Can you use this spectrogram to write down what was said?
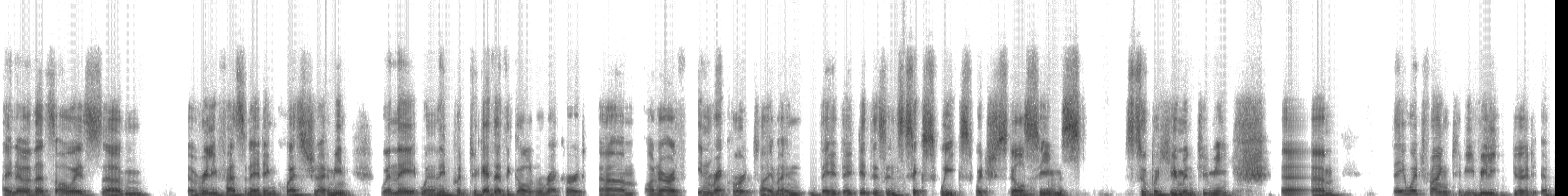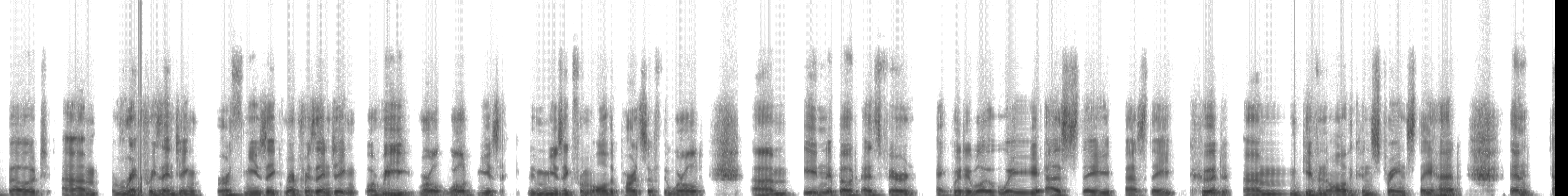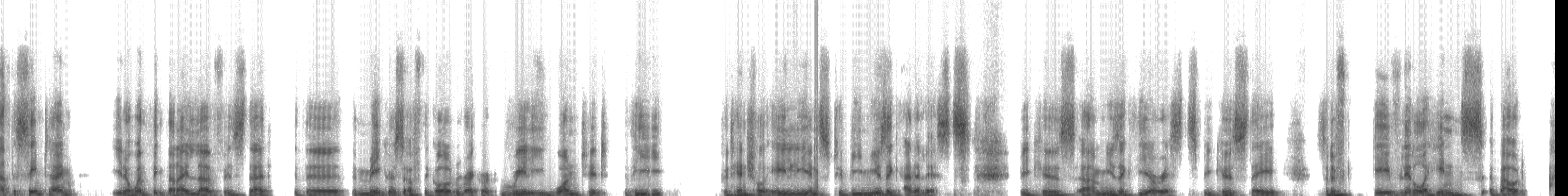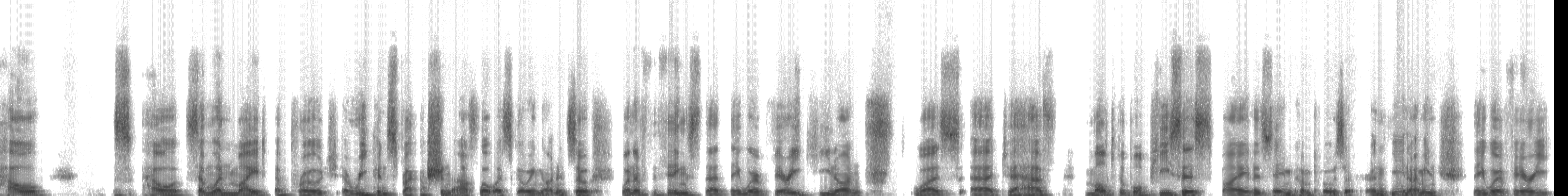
I know that's always um, a really fascinating question. I mean, when they when they put together the Golden Record um, on Earth in record time, they they did this in six weeks, which still seems superhuman to me. Um, they were trying to be really good about um, representing Earth music, representing or really world, world music, music from all the parts of the world, um, in about as fair and equitable a way as they as they could, um, given all the constraints they had, and at the same time, you know, one thing that I love is that the the makers of the Golden Record really wanted the potential aliens to be music analysts because um, music theorists because they sort of gave little hints about how how someone might approach a reconstruction of what was going on and so one of the things that they were very keen on was uh, to have multiple pieces by the same composer and you know i mean they were very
